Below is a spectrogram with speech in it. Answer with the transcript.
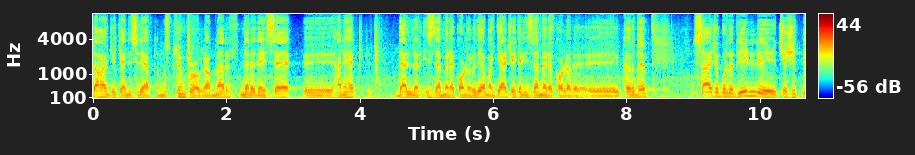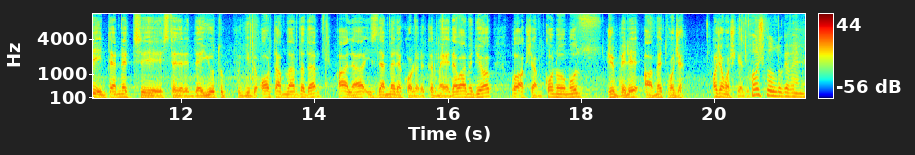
daha önce kendisiyle yaptığımız tüm programlar neredeyse hani hep derler izlenme rekorları diye ama gerçekten izlenme rekorları kırdı. Sadece burada değil e, çeşitli internet e, sitelerinde YouTube gibi ortamlarda da hala izlenme rekorları kırmaya devam ediyor. Bu akşam konuğumuz Cübbeli Ahmet Hoca. Hocam hoş geldiniz. Hoş bulduk efendim.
